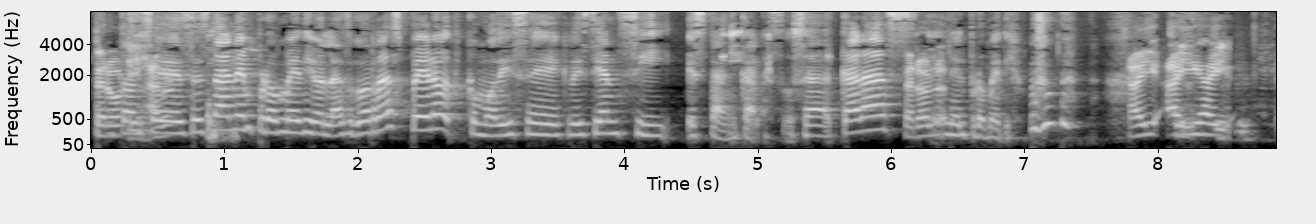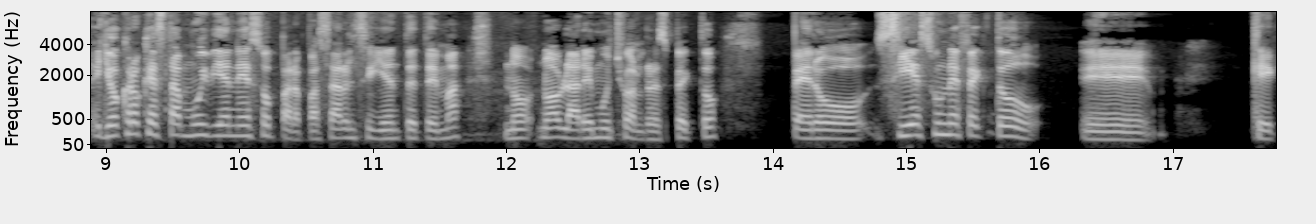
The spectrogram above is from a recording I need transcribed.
pero Entonces, están en promedio las gorras, pero como dice Cristian, sí están caras. O sea, caras Pero lo- en el promedio. Ahí, ahí, ahí, yo creo que está muy bien eso para pasar al siguiente tema. No, no hablaré mucho al respecto, pero sí es un efecto eh, que,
